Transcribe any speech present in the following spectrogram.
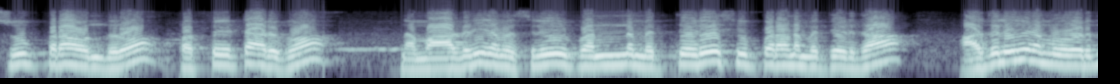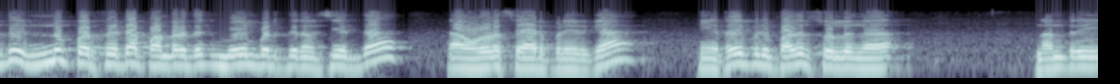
சூப்பராக வந்துடும் பர்ஃபெக்டாக இருக்கும். நம்ம ஆல்ரெடி நம்ம ஸ்லீவ் பண்ண மெத்தடே சூப்பரான மெத்தட் தான். அதுலேயும் நம்ம வந்து இன்னும் பர்ஃபெக்டாக பண்ணுறதுக்கு மேம்படுத்தின விஷயத்த நான் உங்களோட ஷேர் பண்ணியிருக்கேன். நீங்கள் ட்ரை பண்ணி பார்த்துட்டு சொல்லுங்கள் நன்றி.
